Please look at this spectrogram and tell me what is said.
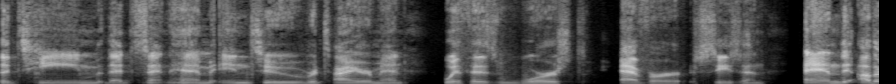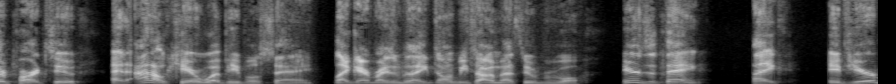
the team that sent him into retirement with his worst ever season. And the other part too, and I don't care what people say. Like everybody's gonna be like, don't be talking about Super Bowl. Here's the thing. Like if you're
